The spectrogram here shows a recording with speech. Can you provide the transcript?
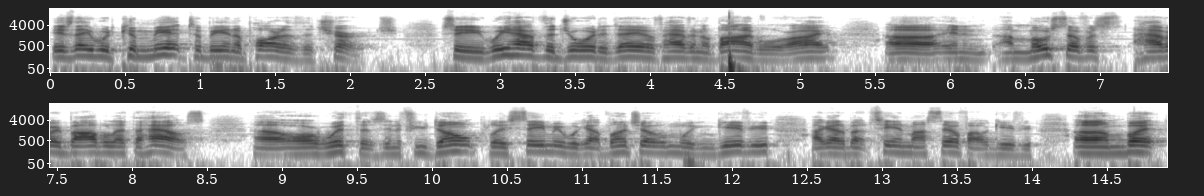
is they would commit to being a part of the church. See, we have the joy today of having a Bible, right? Uh, and um, most of us have a Bible at the house uh, or with us. And if you don't, please see me. We got a bunch of them we can give you. I got about 10 myself I'll give you. Um, but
